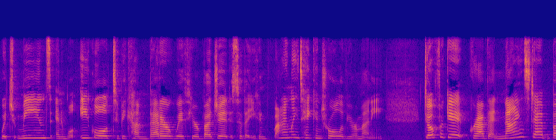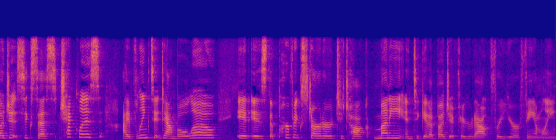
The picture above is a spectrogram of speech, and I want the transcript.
which means and will equal to become better with your budget so that you can finally take control of your money. Don't forget, grab that nine-step budget success checklist. I've linked it down below. It is the perfect starter to talk money and to get a budget figured out for your family.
